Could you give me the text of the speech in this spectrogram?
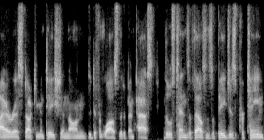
IRS documentation on the different laws that have been passed. Those tens of thousands of pages pertain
